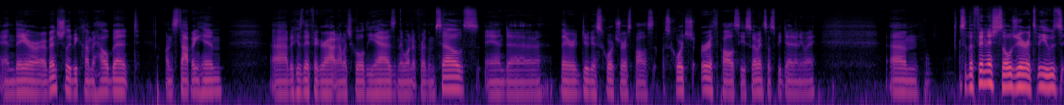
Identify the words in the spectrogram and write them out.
and they are eventually become hellbent on stopping him uh, because they figure out how much gold he has and they want it for themselves. And uh, they're doing a scorched earth policy. Scorched earth policy. So everyone's supposed to be dead anyway. Um, so the Finnish soldier, it's he was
